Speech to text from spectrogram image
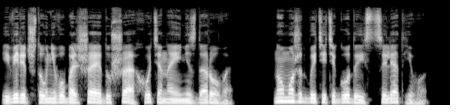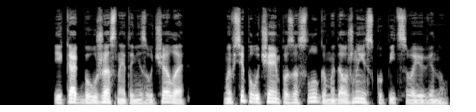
и верит, что у него большая душа, хоть она и нездорова. Но, может быть, эти годы исцелят его. И как бы ужасно это ни звучало, мы все получаем по заслугам и должны искупить свою вину.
